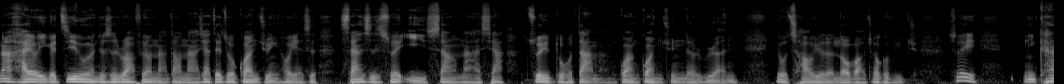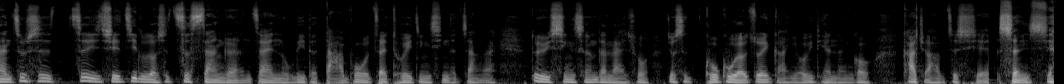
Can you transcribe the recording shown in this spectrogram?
那还有一个记录呢，就是 Rafael 拿到拿下这座冠军以后，也是三十岁以上拿下最多大满贯冠军的人，又超越了 Novak Djokovic。所以你看，就是这些记录都是这三个人在努力的打破，在推进新的障碍。对于新生代来说，就是苦苦的追赶，有一天能够 catch up 这些神仙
